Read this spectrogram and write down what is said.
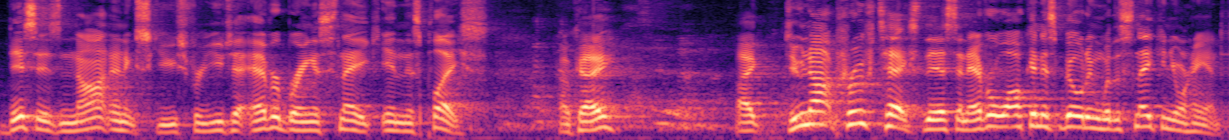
This is not an excuse for you to ever bring a snake in this place. Okay? Like, do not proof text this and ever walk in this building with a snake in your hand.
